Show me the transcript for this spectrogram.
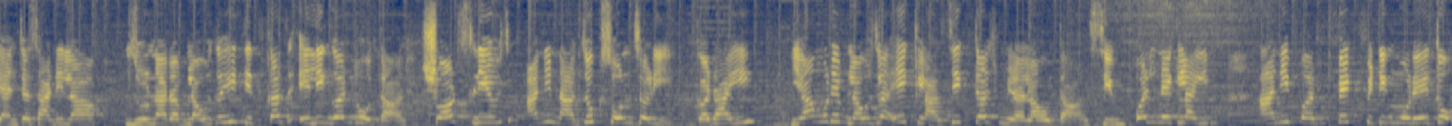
त्यांच्या साडीला जुळणारा ब्लाऊजही तितकाच एलिगंट होता. शॉर्ट स्लीव्ज आणि नाजूक सोनसडी कढाई यामुळे ब्लाऊजला एक क्लासिक टच मिळाला होता. सिंपल नेकलाईन आणि परफेक्ट फिटिंगमुळे तो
